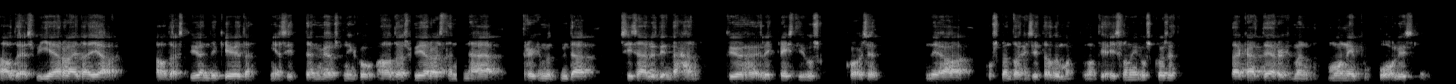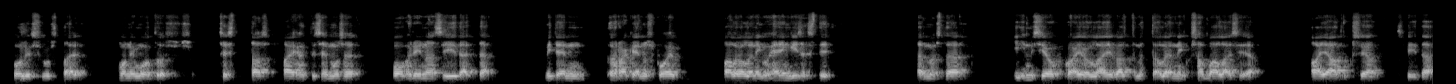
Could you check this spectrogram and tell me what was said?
hautajaisvieraita ja hautaustyöntekijöitä ja sitten myös niin kuin hautajaisvieraista nämä ryhmät, mitä sisällytin tähän työhön, eli kristiuskoiset ja uskontoihin sitoutumattomat ja islamiuskoiset. Tämä käyttäjäryhmän monipuolisuus tai monimuotoisuus se taas aiheutti semmoisen pohdinnan siitä, että miten rakennus voi palvella niin kuin henkisesti tämmöistä ihmisjoukkoa, joilla ei välttämättä ole niin kuin samanlaisia ajatuksia siitä,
